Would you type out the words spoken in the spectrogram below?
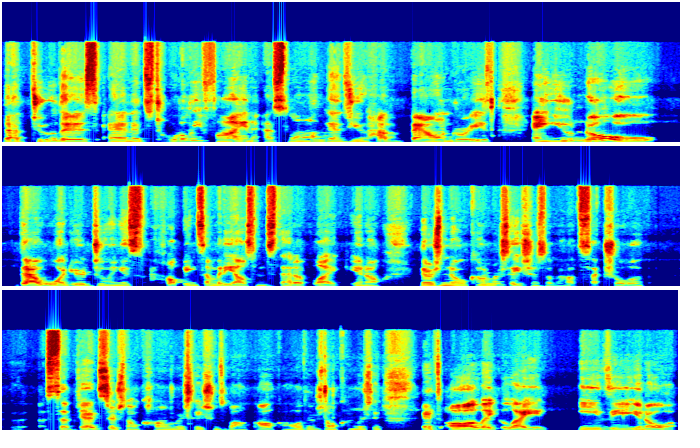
that do this and it's totally fine as long as you have boundaries and you know that what you're doing is helping somebody else instead of like you know there's no conversations about sexual subjects. There's no conversations about alcohol. There's no conversation. It's all like light, easy, you know,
